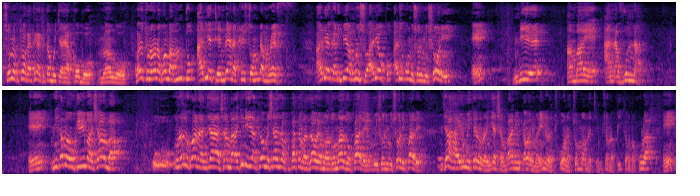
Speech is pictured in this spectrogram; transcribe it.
tusome kutoka katika kitabu cha Yakobo mlango. Kwa hiyo tunaona kwamba mtu aliyetembea na Kristo muda mrefu, aliyekaribia mwisho, aliyeko mwishoni mwishoni, eh ndiye ambaye anavuna. Eh ni kama ukilima shamba unaweza kuwa na njaa shamba lakini akiwa umeshaanza kupata mazao ya mwanzo mwanzo pale mwishoni mwishoni pale njaa hayumi tena unaingia shambani kama ni mahindi unachukua unachoma unachemsha unapika unakula eh.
